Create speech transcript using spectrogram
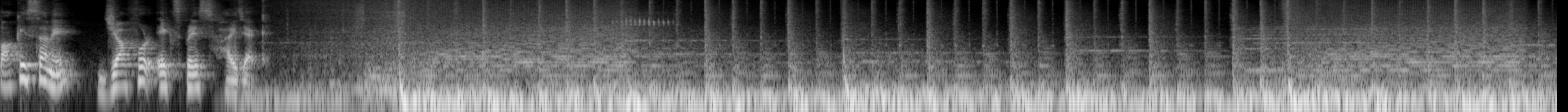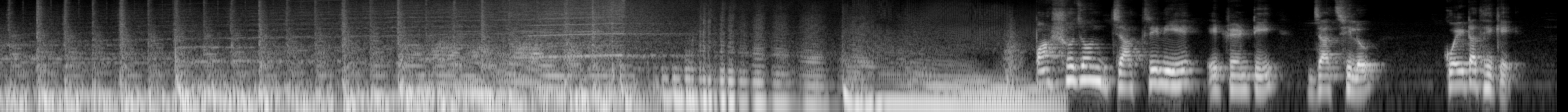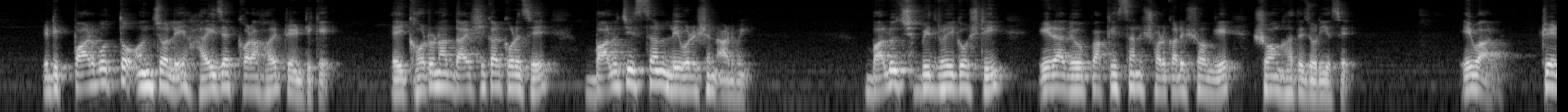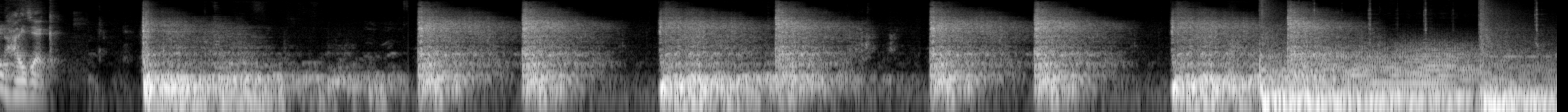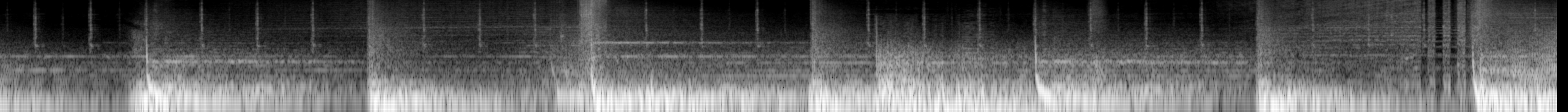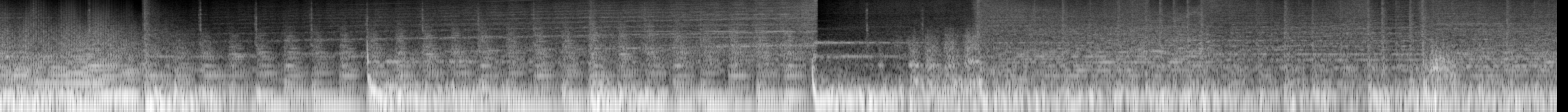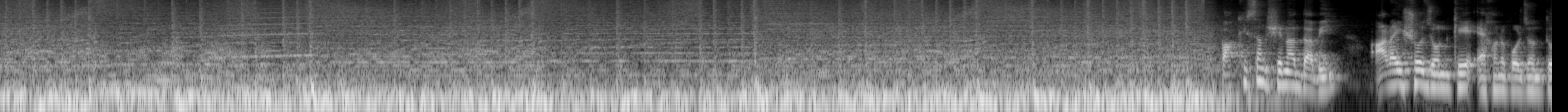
পাকিস্তানে Zafar express hijack. পাঁচশো জন যাত্রী নিয়ে এই ট্রেনটি যাচ্ছিল কোয়েটা থেকে এটি পার্বত্য অঞ্চলে হাইজ্যাক করা হয় ট্রেনটিকে। এই ঘটনার দায় স্বীকার করেছে বালুচিস্তান লিবারেশন আর্মি। বালুচ বিদ্রোহী গোষ্ঠী এর আগেও পাকিস্তান সরকারের সঙ্গে সংঘাতে জড়িয়েছে। এবার ট্রেন হাইজ্যাক পাকিস্তান সেনার দাবি আড়াইশো জনকে এখনও পর্যন্ত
